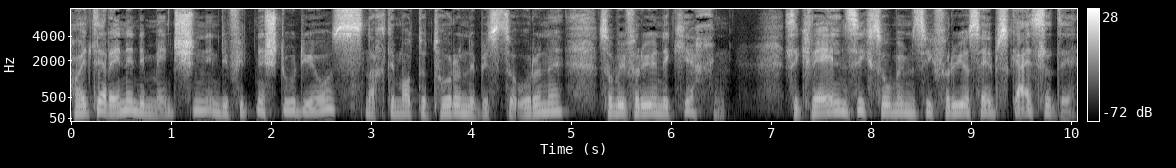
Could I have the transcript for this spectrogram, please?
heute rennen die Menschen in die Fitnessstudios nach dem Motto Turne bis zur Urne, so wie früher in die Kirchen. Sie quälen sich so, wie man sich früher selbst geißelte.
